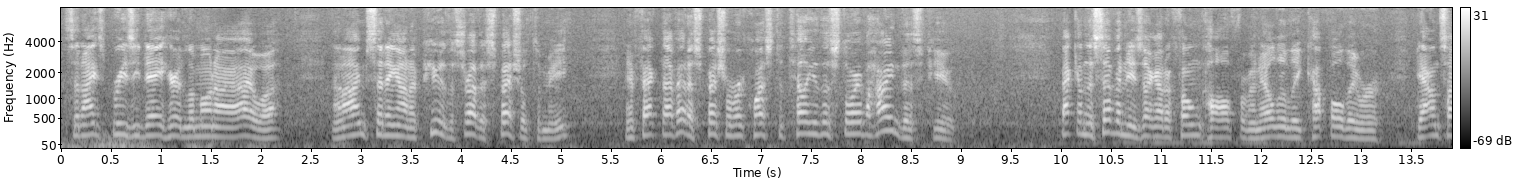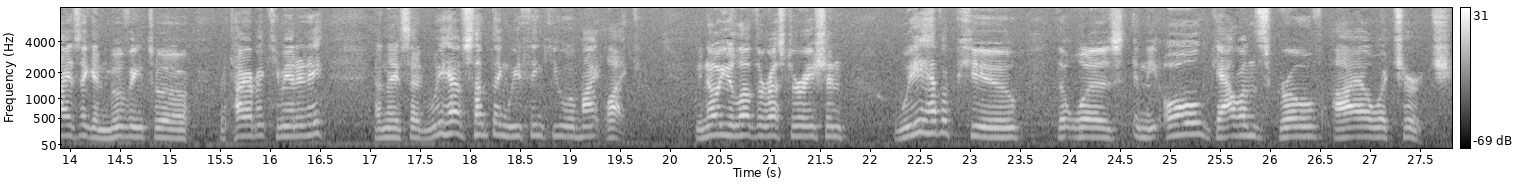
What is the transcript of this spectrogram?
It's a nice breezy day here in Lamoni, Iowa, and I'm sitting on a pew that's rather special to me. In fact, I've had a special request to tell you the story behind this pew. Back in the 70s, I got a phone call from an elderly couple. They were downsizing and moving to a retirement community, and they said, we have something we think you might like. We know you love the restoration. We have a pew that was in the old Galland's Grove, Iowa church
